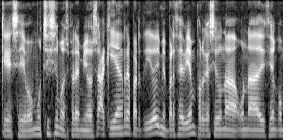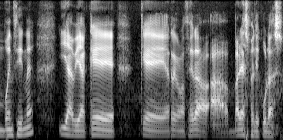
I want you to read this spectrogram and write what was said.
que se llevó muchísimos premios. Aquí han repartido y me parece bien porque ha sido una, una edición con buen cine y había que, que reconocer a, varias películas.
